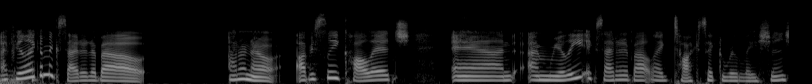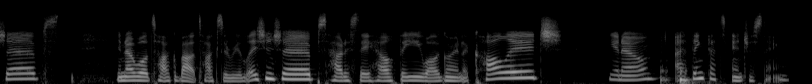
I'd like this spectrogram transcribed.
I feel like I'm excited about, I don't know, obviously college. And I'm really excited about like toxic relationships. You know, we'll talk about toxic relationships, how to stay healthy while going to college. You know, I think that's interesting.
